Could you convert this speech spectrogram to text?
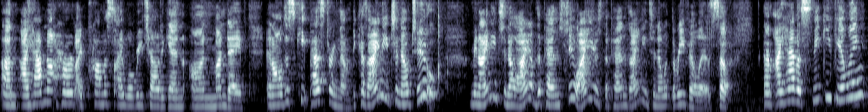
um, I have not heard. I promise I will reach out again on Monday and I'll just keep pestering them because I need to know too. I mean, I need to know. I have the pens too. I use the pens. I need to know what the refill is. So um, I have a sneaky feeling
